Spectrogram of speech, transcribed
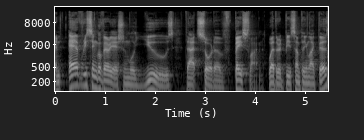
And every single variation will use that sort of bass line, whether it be something like this.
